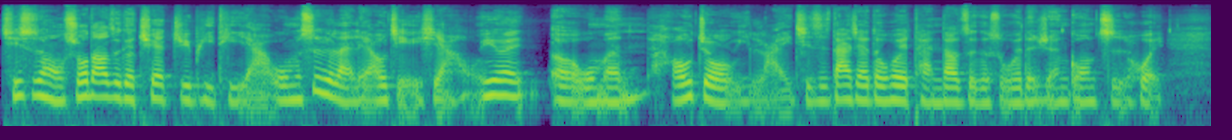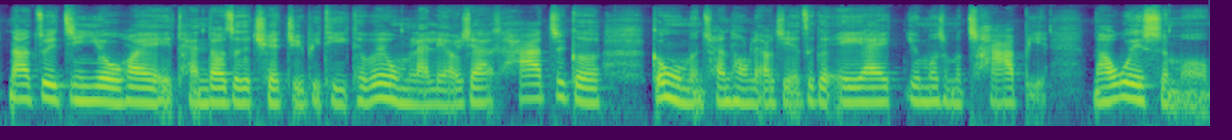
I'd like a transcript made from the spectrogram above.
其实我，说到这个 Chat GPT 啊，我们是不是来了解一下？因为呃，我们好久以来，其实大家都会谈到这个所谓的人工智慧。那最近又会谈到这个 Chat GPT，可不可以我们来聊一下，它这个跟我们传统了解这个 AI 有没有什么差别？然后为什么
